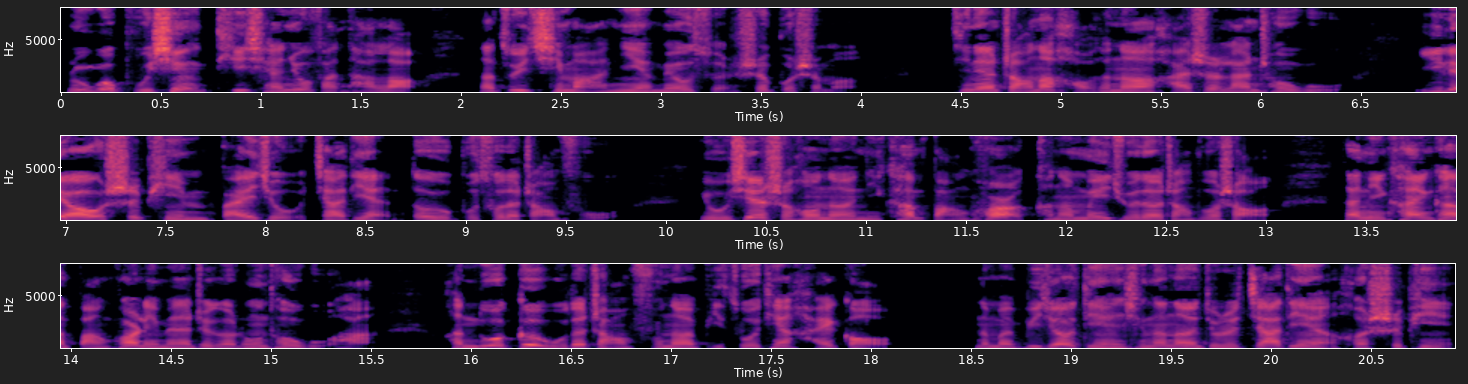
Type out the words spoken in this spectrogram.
如果不幸提前就反弹了，那最起码你也没有损失，不是吗？今天涨得好的呢，还是蓝筹股，医疗、食品、白酒、家电都有不错的涨幅。有些时候呢，你看板块可能没觉得涨多少，但你看一看板块里面的这个龙头股哈，很多个股的涨幅呢比昨天还高。那么比较典型的呢，就是家电和食品，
